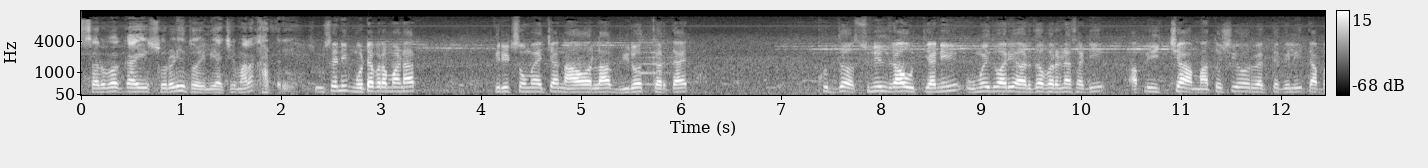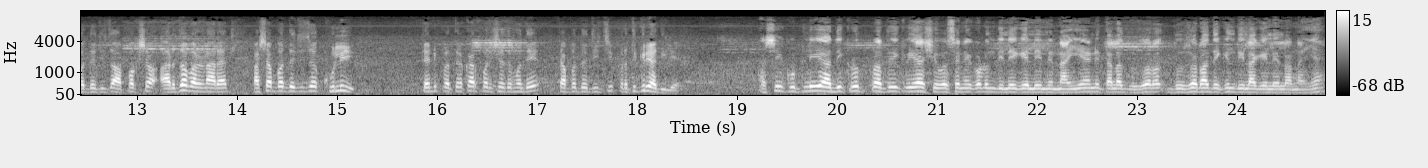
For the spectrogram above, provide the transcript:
सर्व काही सुरळीत होईल याची मला खात्री आहे. शिवसैनिक मोठ्या प्रमाणात किरीट सोमय्याच्या नावाला विरोध करतायत. खुद्द सुनील राऊत यांनी उमेदवारी अर्ज भरण्यासाठी आपली इच्छा मातोश्रीवर व्यक्त केली. त्या पद्धतीचा अपक्ष अर्ज भरणार आहेत. अशा पद्धतीचं खुली त्यांनी पत्रकार परिषदेमध्ये त्या पद्धतीची प्रतिक्रिया दिली आहे. अशी कुठलीही अधिकृत प्रतिक्रिया शिवसेनेकडून दिली गेलेली नाही आहे आणि त्याला दुजोरा दुजोरा देखील दिला गेलेला नाही आहे.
